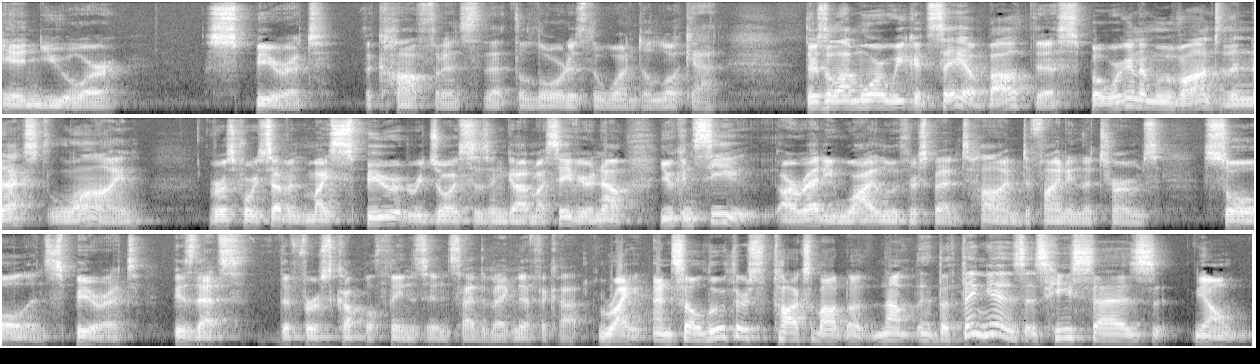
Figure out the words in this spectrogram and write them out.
in your spirit the confidence that the Lord is the one to look at. There's a lot more we could say about this, but we're going to move on to the next line. Verse 47 My spirit rejoices in God my Savior. Now, you can see already why Luther spent time defining the terms soul and spirit, because that's the first couple things inside the Magnificat. Right. And so Luther talks about uh, now the thing is is he says, you know,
